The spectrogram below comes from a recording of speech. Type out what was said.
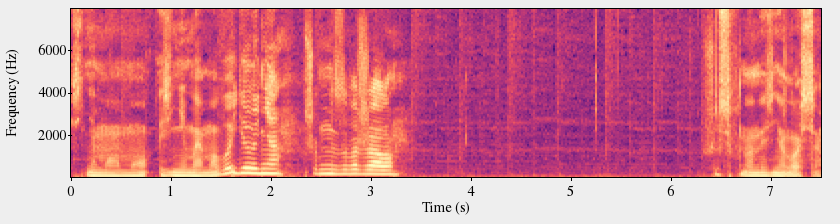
Знімемо, знімемо виділення, щоб не заважало. Щось воно не знялося.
